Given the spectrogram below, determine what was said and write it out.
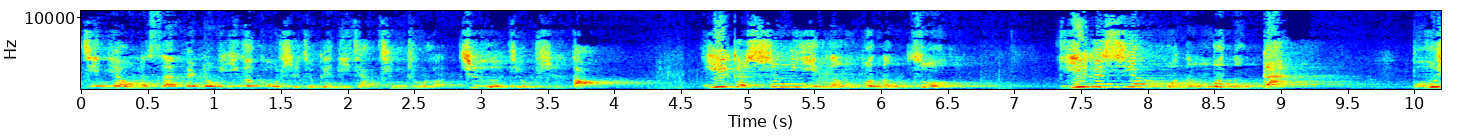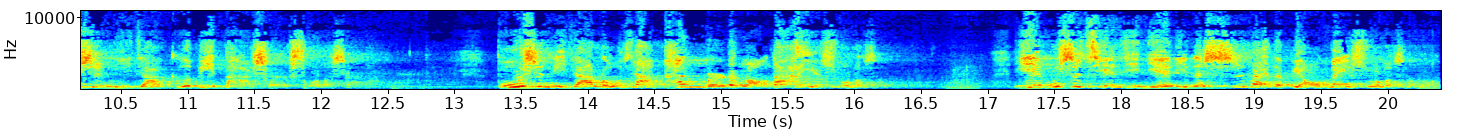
今天我们三分钟一个故事就跟你讲清楚了，这就是道。一个生意能不能做？一个项目能不能干，不是你家隔壁大婶说了什么，不是你家楼下看门的老大爷说了什么，也不是前几年你那失败的表妹说了什么。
